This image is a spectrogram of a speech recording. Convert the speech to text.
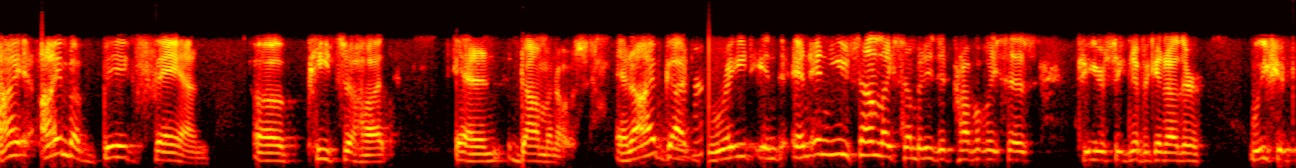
I I'm a big fan of Pizza Hut and Domino's, and I've got mm-hmm. great in and and you sound like somebody that probably says to your significant other, we should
